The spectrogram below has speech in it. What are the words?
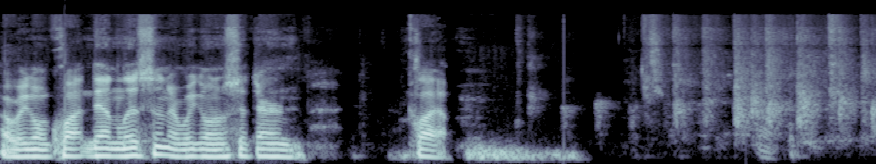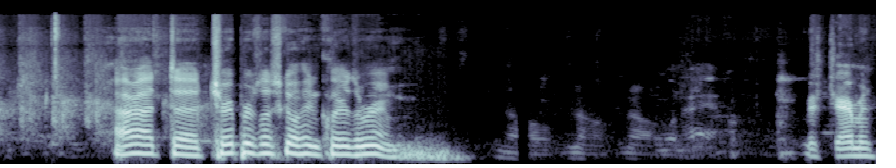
Are we going to quiet down and listen, or are we going to sit there and clap? All right, uh, troopers, let's go ahead and clear the room. Mr. Chairman,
